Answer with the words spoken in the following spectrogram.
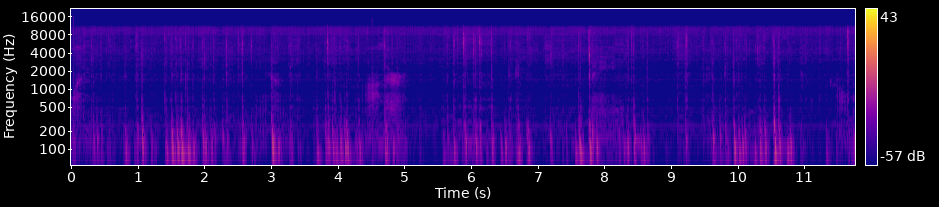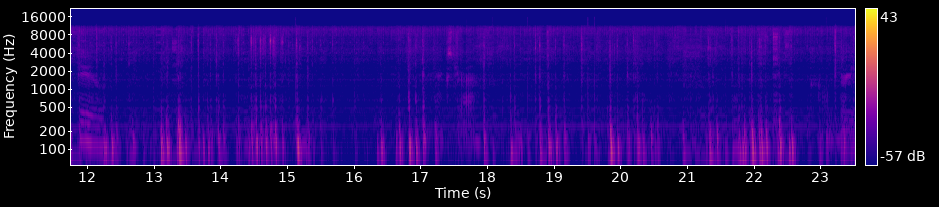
one. And author, main, column two, extra, column three,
